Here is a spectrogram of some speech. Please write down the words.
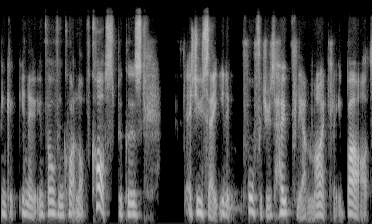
you know, involving quite a lot of cost because, as you say, you know, forfeiture is hopefully unlikely, but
